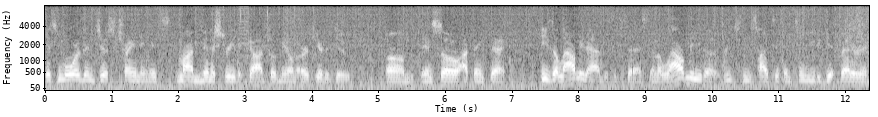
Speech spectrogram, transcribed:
it's more than just training. It's my ministry that God put me on earth here to do. Um, and so I think that he's allowed me to have the success and allowed me to reach these heights and continue to get better and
